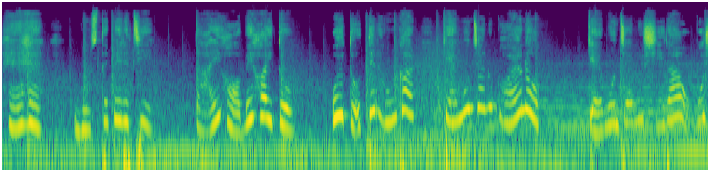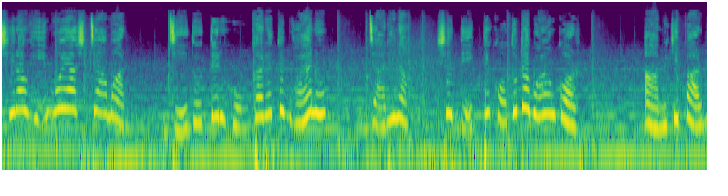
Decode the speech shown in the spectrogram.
হ্যাঁ হ্যাঁ বুঝতে পেরেছি। তাই হবে হয়তো। ওই দত্তের হুঙ্কার কেমন যেন ভয়ানক। কেমন যেন শিরা, উপশিরাও হিম হয়ে আসছে আমার। যে দত্তের হুঙ্কার এত ভয়ানক জানি না, সে দেখতে কতটা ভয়ঙ্কর। আমি কি পারব?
